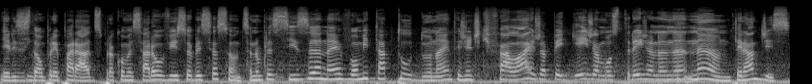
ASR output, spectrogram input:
eles Sim. estão preparados para começar a ouvir sobre esse assunto. Você não precisa, né, vomitar tudo, né? Tem gente que fala, ah, já peguei, já mostrei, já. Não, não, não tem nada disso.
